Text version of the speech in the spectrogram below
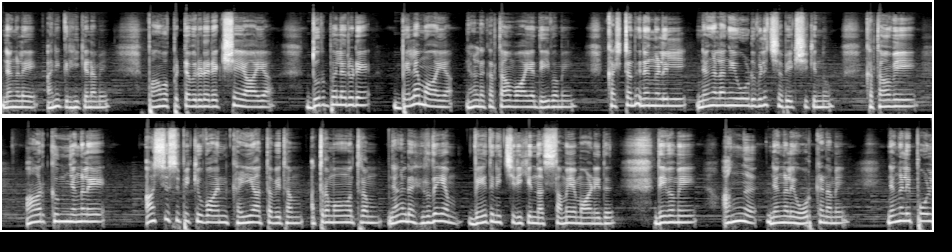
ഞങ്ങളെ അനുഗ്രഹിക്കണമേ. പാവപ്പെട്ടവരുടെ രക്ഷയായ ദുർബലരുടെ ബലമായ ഞങ്ങളുടെ കർത്താവായ ദൈവമേ കഷ്ടദിനങ്ങളിൽ ഞങ്ങൾ അങ്ങയോട് വിളിച്ചപേക്ഷിക്കുന്നു. കർത്താവേ ആർക്കും ഞങ്ങളെ ആശ്വസിപ്പിക്കുവാൻ കഴിയാത്ത വിധം അത്രമാത്രം ഞങ്ങളുടെ ഹൃദയം വേദനിച്ചിരിക്കുന്ന സമയമാണിത്. ദൈവമേ അങ്ങ് ഞങ്ങളെ ഓർക്കണമേ. ഞങ്ങളിപ്പോൾ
